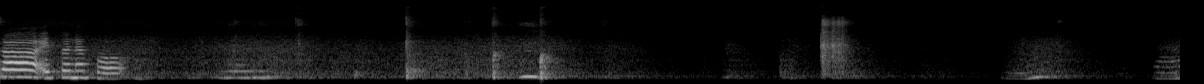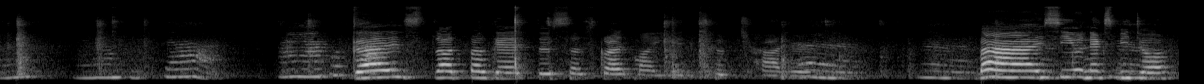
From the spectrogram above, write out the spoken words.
So, ito na po. Guys, don't forget to subscribe my YouTube channel. Bye! See you next video.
